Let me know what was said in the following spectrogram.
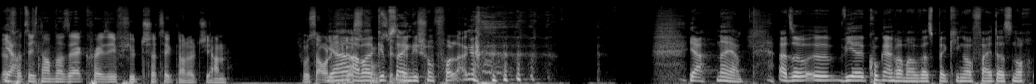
Das ja. hört sich nach einer sehr crazy Future Technology an. Ich wusste auch nicht, ja, wie das aber gibt es eigentlich schon voll lange. ja, naja. Also, äh, wir gucken einfach mal, was bei King of Fighters noch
